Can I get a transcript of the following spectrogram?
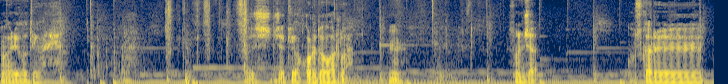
うん、悪いこと言わねえよ、よしじゃあ今日はこれで終わるわ。うん。そんじゃお疲れ。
